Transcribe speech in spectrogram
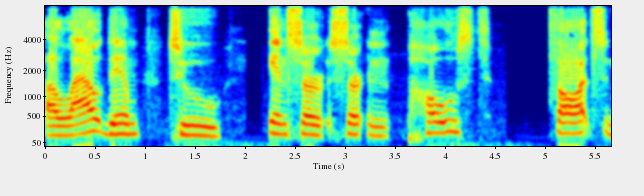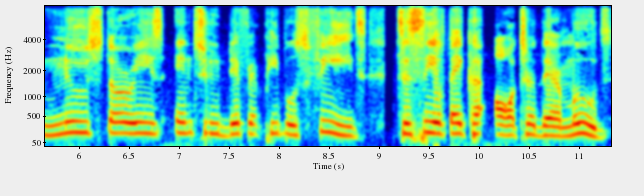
allowed them to insert certain posts, thoughts, news stories into different people's feeds to see if they could alter their moods.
